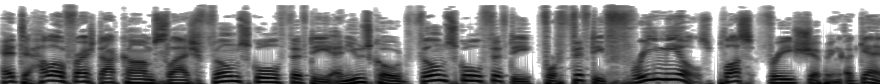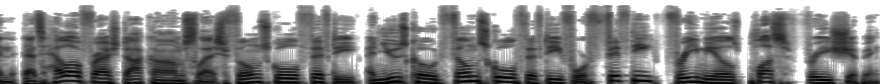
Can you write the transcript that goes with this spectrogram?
Head to HelloFresh.com slash FilmSchool50 and use code FilmSchool50 for 50 free meals plus free shipping. Again, that's HelloFresh.com slash FilmSchool50 and use code FilmSchool50 for 50 free meals plus free shipping.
